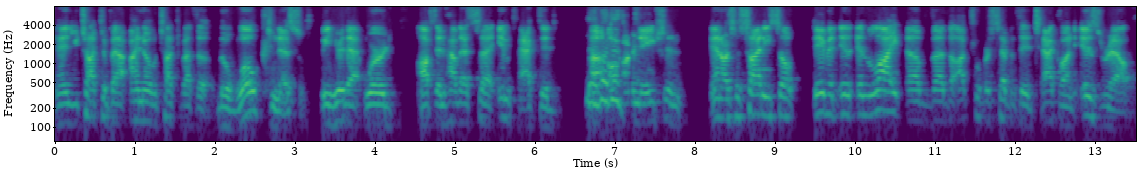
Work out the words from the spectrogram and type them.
And you talked about, I know, talked about the, the wokeness. We hear that word often, how that's uh, impacted uh, our, our, nation and our society. So, David, in, in light of uh, the October 7th attack on Israel,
